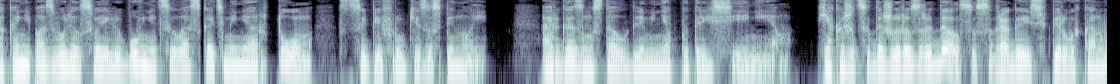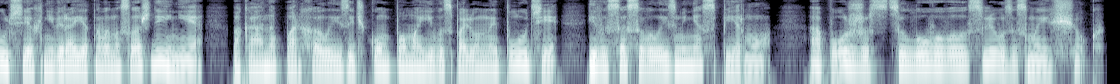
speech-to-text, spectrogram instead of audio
пока не позволил своей любовнице ласкать меня ртом, сцепив руки за спиной. Оргазм стал для меня потрясением. Я, кажется, даже разрыдался, содрогаясь в первых конвульсиях невероятного наслаждения, пока она порхала язычком по моей воспаленной плоти и высасывала из меня сперму, а позже сцеловывала слезы с моих щек.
